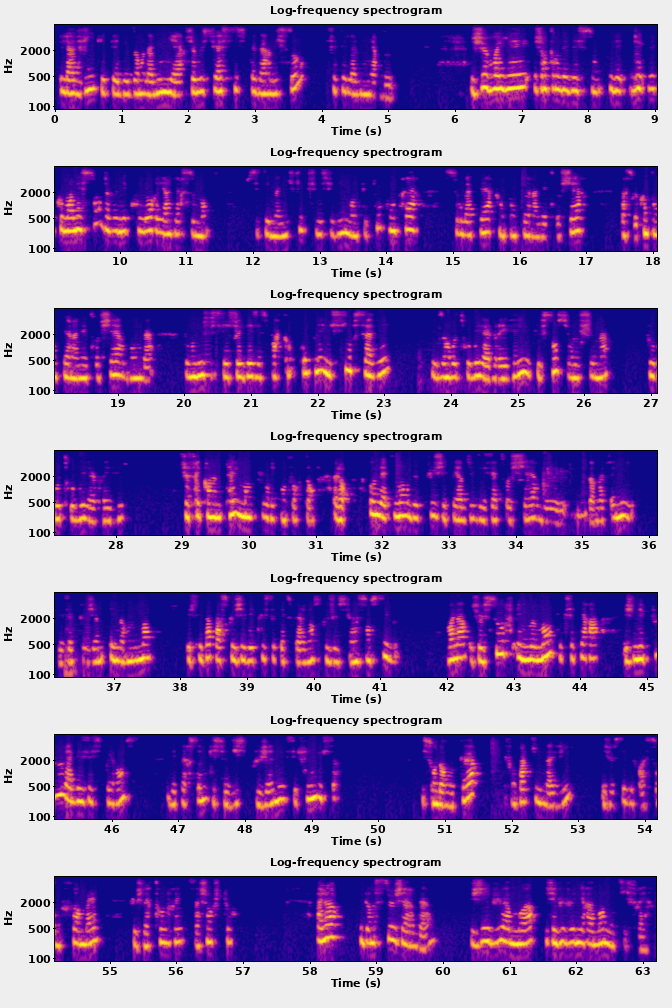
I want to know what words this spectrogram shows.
la vie qui était dedans, la lumière. Je me suis assise près d'un ruisseau c'était la lumière d'eau. Je voyais, j'entendais des sons. Les, comment les sons devenaient couleurs et inversement. C'était magnifique. Je me suis dit, mais on tout le contraire sur la terre quand on perd un être cher. Parce que quand on perd un être cher, bon, ben, pour nous, c'est le désespoir complet. Mais si on savait qu'ils ont retrouvé la vraie vie et qu'ils sont sur le chemin pour retrouver la vraie vie, ce serait quand même tellement plus réconfortant. Alors, honnêtement, depuis, j'ai perdu des êtres chers de, dans ma famille, des êtres que j'aime énormément. Et c'est pas parce que j'ai vécu cette expérience que je suis insensible. Voilà, je souffre, il me manque, etc. Et je n'ai plus la désespérance des personnes qui se disent plus jamais, c'est fini ça. Ils sont dans mon cœur, ils font partie de ma vie, et je sais de façon formelle que je les retrouverai, ça change tout. Alors, dans ce jardin, j'ai vu à moi, j'ai vu venir à moi mon petit frère.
